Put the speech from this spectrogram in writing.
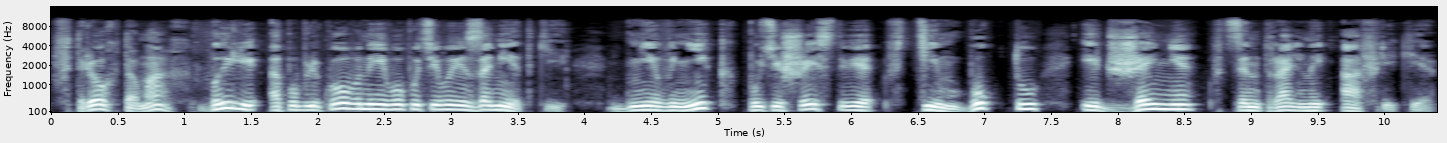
в трех томах были опубликованы его путевые заметки «Дневник путешествия в Тимбукту и Дженне в Центральной Африке»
